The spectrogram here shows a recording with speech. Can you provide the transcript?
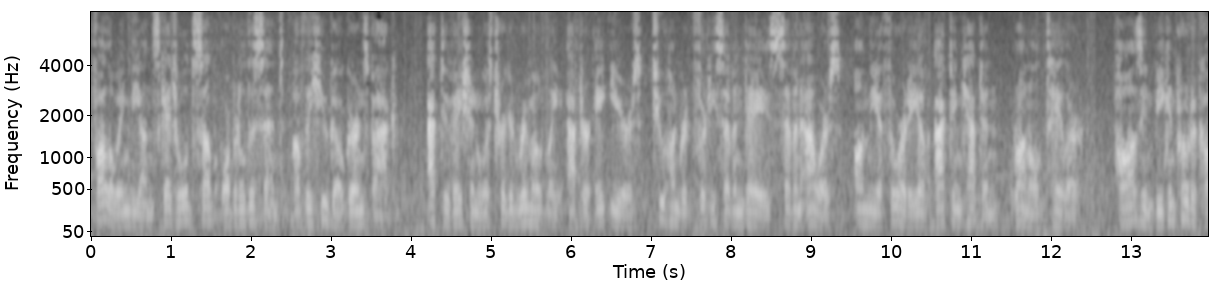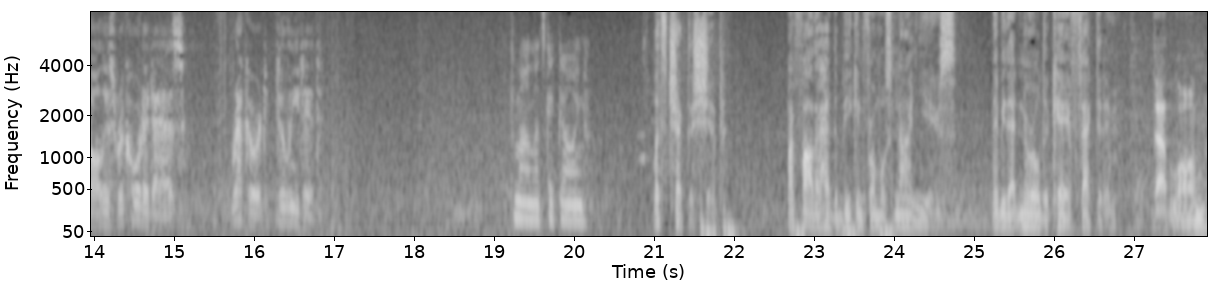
following the unscheduled suborbital descent of the Hugo Gernsback. Activation was triggered remotely after 8 years, 237 days, 7 hours, on the authority of Acting Captain Ronald Taylor. Pause in beacon protocol is recorded as record deleted. Come on, let's get going. Let's check the ship. My father had the beacon for almost nine years. Maybe that neural decay affected him. That long?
